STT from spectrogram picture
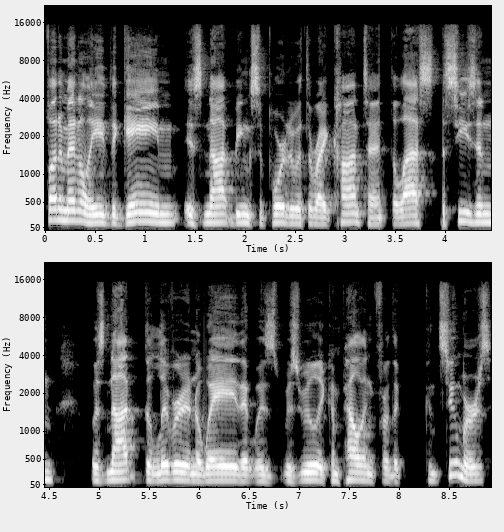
fundamentally the game is not being supported with the right content. The last the season was not delivered in a way that was was really compelling for the consumers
